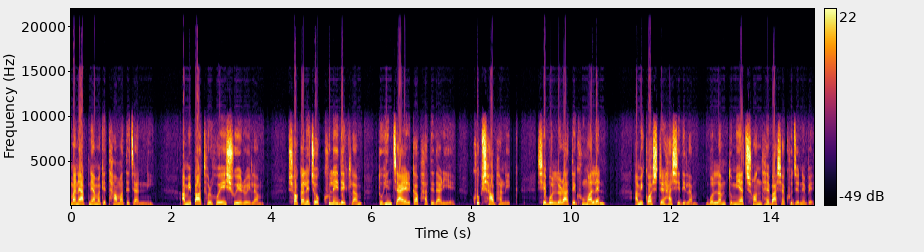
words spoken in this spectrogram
মানে আপনি আমাকে থামাতে চাননি। আমি পাথর হয়েই শুয়ে রইলাম। সকালে চোখ খুলেই দেখলাম তুহিন চায়ের কাপ হাতে দাঁড়িয়ে। খুব স্বাভাবিক। সে বলল, রাতে ঘুমালেন? আমি কষ্টের হাসি দিলাম। বললাম, তুমি আজ সন্ধ্যায় বাসা খুঁজে নেবে।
